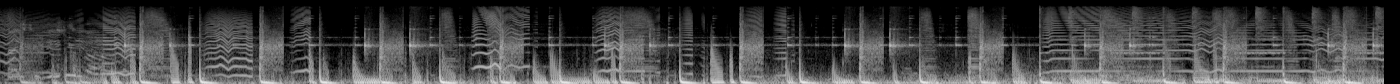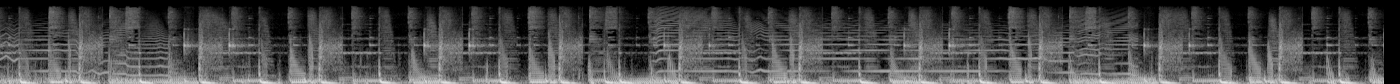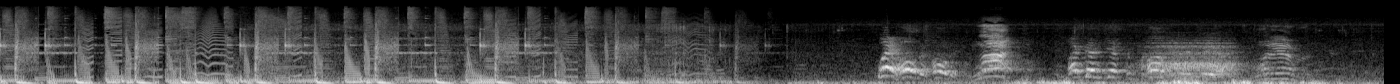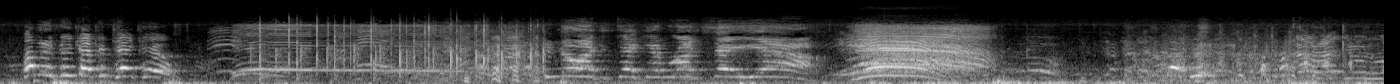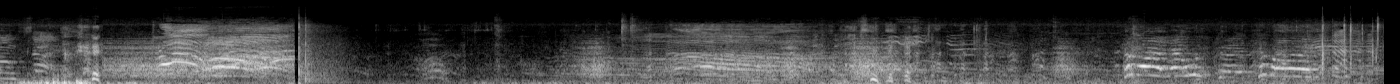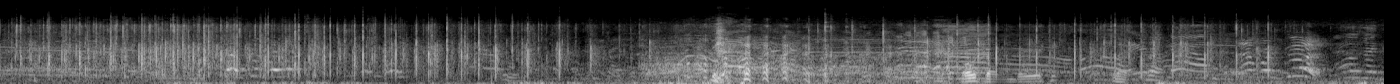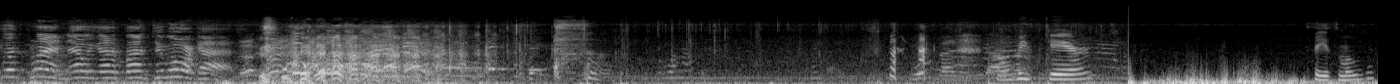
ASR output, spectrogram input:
Both of them, baby. That good. That was a good plan. Now we gotta find two more guys. Don't be scared. See it's moving.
